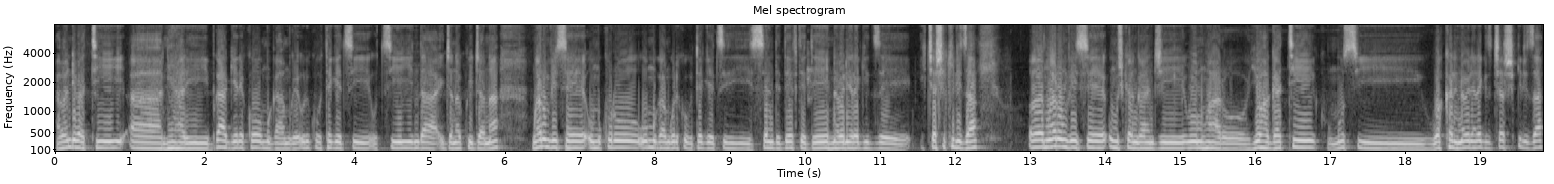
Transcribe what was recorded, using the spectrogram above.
abandi bati ah, ntihari bwagere ko umugambwe uri ku butegetsi utsinda ijana kwijana mwarumvise umukuru w'umugambwe uri ku butegetsi sendedefitede nawe naragize icyo ashikiriza mwarumvise umushikiranganji w'intwaro yo hagati ku munsi wa kane nawe naragize icyashikiriza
